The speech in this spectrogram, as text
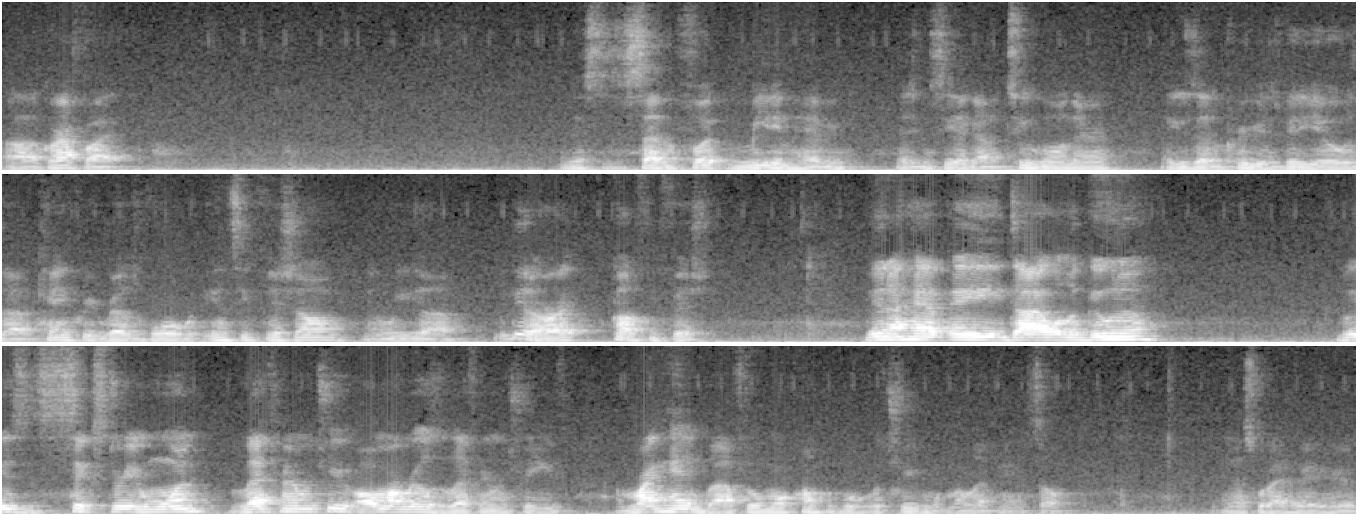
uh, graphite. And this is a seven foot medium heavy. As you can see, I got a tube on there. I used that in previous videos of Cane Creek Reservoir with NC fish on, and we uh, we did all right. Caught a few fish. Then I have a Daiwa Laguna. This is six three one left hand retrieve. All my reels are left hand retrieve. I'm right handed, but I feel more comfortable retrieving with my left hand. So and that's what I have here.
